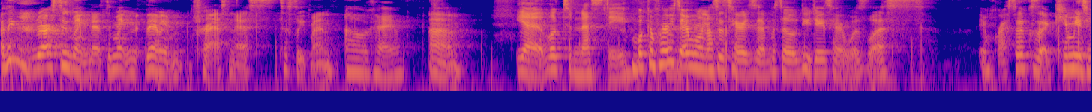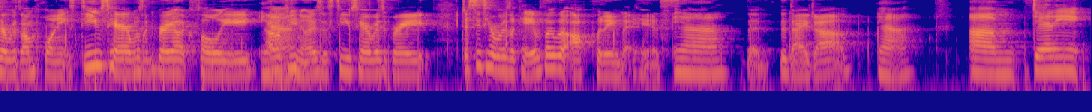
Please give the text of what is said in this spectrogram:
I think rats do make nests. They make they make trash nests to sleep in. Oh, okay. Um, yeah, it looked nesty. But compared to everyone else's hair this episode, DJ's hair was less impressive because like Kimmy's hair was on point. Steve's hair was like very like flowy. I don't know if you noticed, but Steve's hair was great. Jesse's hair was okay. It was like a little off putting that his Yeah. the the dye job. Yeah. Um, Danny.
